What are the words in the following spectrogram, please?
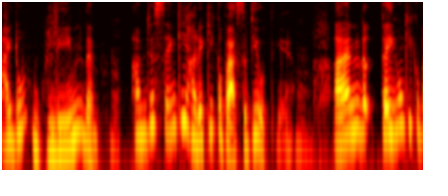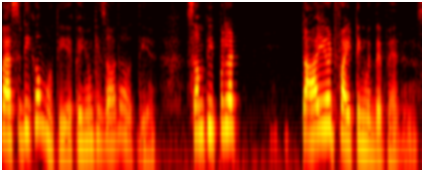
I don't blame them. I'm just saying कि हर एक की कैपेसिटी होती है एंड कईयों की कैपेसिटी कम होती है कईयों की ज़्यादा होती है some people are tired fighting with their parents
